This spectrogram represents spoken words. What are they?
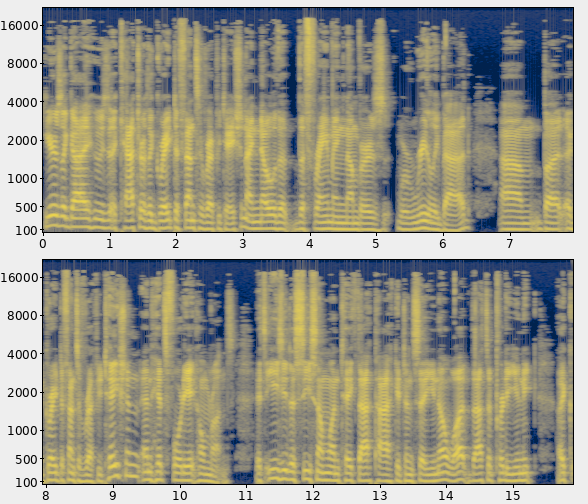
Here's a guy who's a catcher with a great defensive reputation. I know that the framing numbers were really bad, um, but a great defensive reputation and hits 48 home runs. It's easy to see someone take that package and say, you know what, that's a pretty unique like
